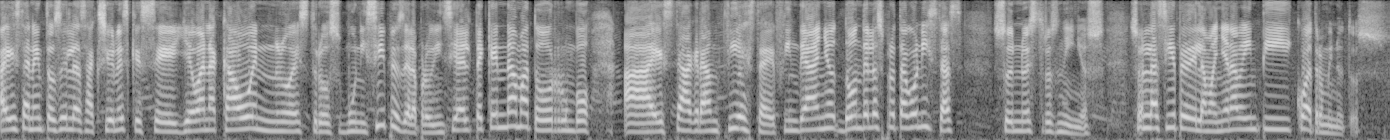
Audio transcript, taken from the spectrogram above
Ahí están entonces las acciones que se llevan a cabo en nuestros municipios de la provincia del Tequendama, todo rumbo a esta gran fiesta de fin de año donde los protagonistas son nuestros niños. Son las 7 de la mañana 24 minutos.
